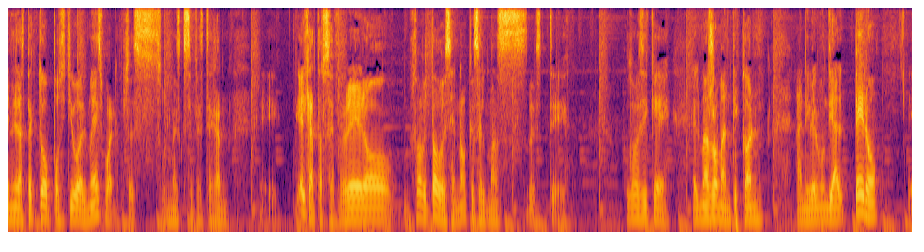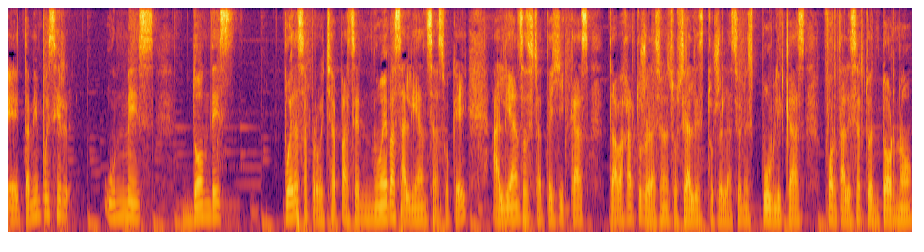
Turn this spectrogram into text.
en el aspecto positivo del mes, bueno, pues es un mes que se festejan eh, el 14 de febrero, sobre todo ese, ¿no? Que es el más, este, pues así que el más romanticón a nivel mundial, pero eh, también puede ser un mes donde puedas aprovechar para hacer nuevas alianzas, ¿ok? Alianzas estratégicas, trabajar tus relaciones sociales, tus relaciones públicas, fortalecer tu entorno.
